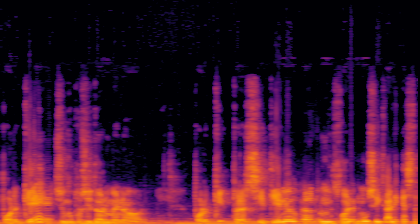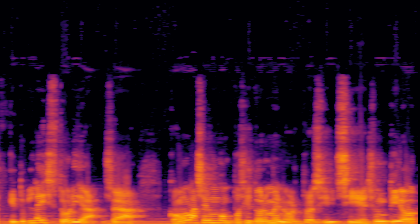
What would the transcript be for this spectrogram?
¿por qué es un compositor menor? Pero si tiene uno de los mejores musicales que se ha escrito en la historia. O sea, ¿cómo va a ser un compositor menor? Pero si, si es un tío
